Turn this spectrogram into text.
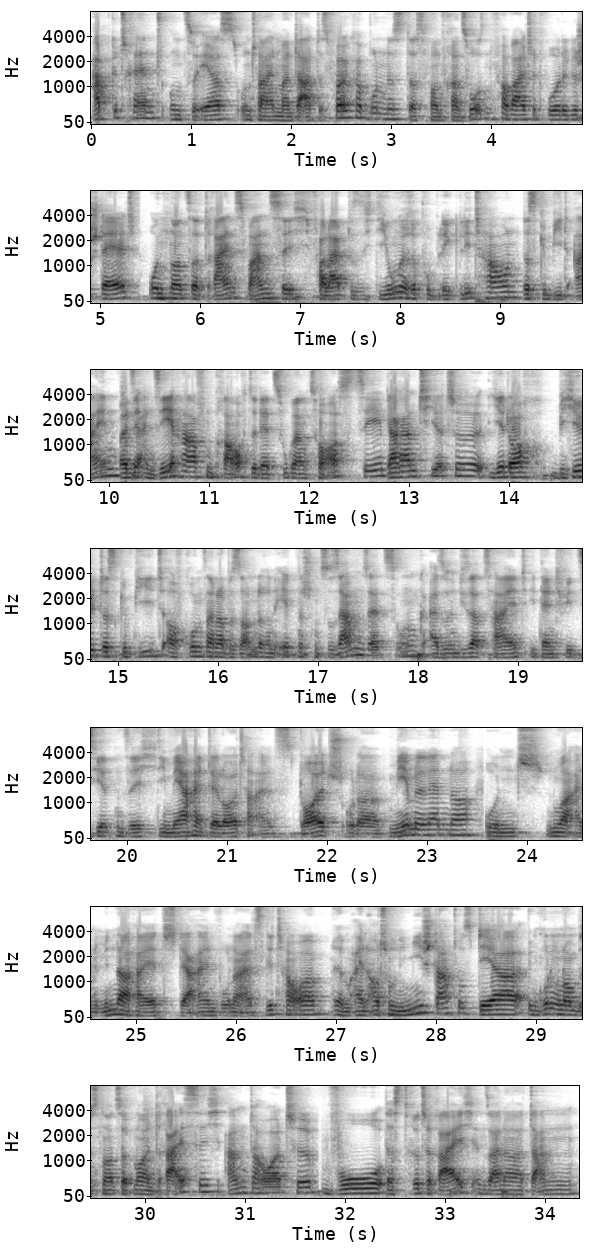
abgetrennt und zuerst unter ein Mandat des Völkerbundes, das von Franzosen verwaltet wurde, gestellt und 1923 verleibte sich die junge Republik Litauen das Gebiet ein, weil sie einen Seehafen brauchte, der Zugang zur Ostsee garantierte. Jedoch behielt das Gebiet aufgrund seiner besonderen ethnischen Zusammensetzung Zusammensetzung. Also in dieser Zeit identifizierten sich die Mehrheit der Leute als Deutsch- oder Memelländer und nur eine Minderheit der Einwohner als Litauer. Ähm, ein Autonomiestatus, der im Grunde genommen bis 1939 andauerte, wo das Dritte Reich in seiner dann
